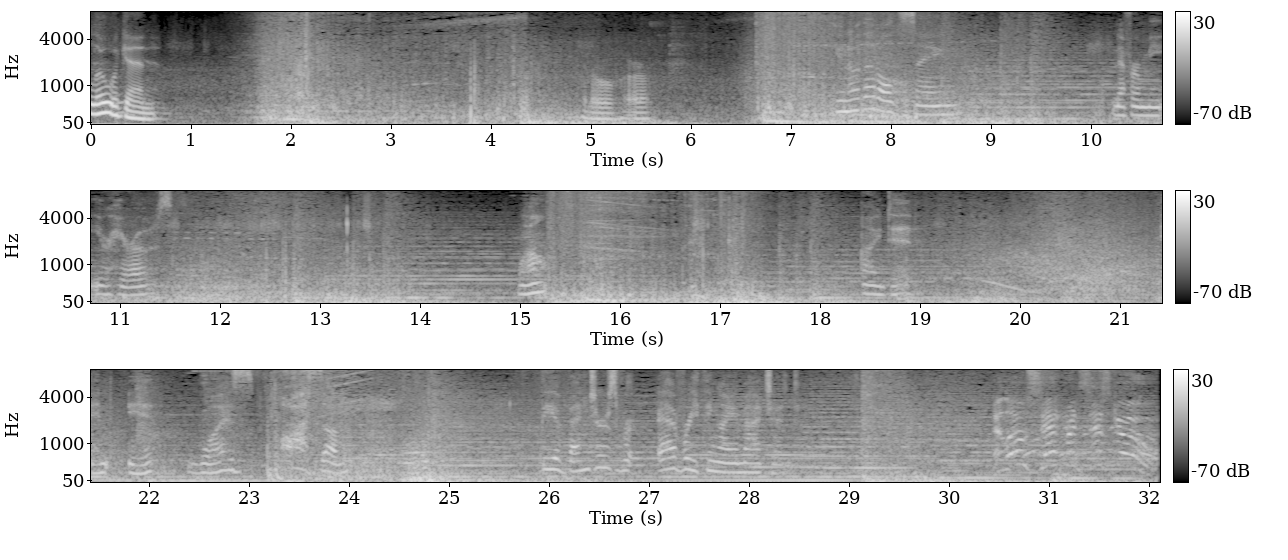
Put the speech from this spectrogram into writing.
Hello again. Hello, hello. You know that old saying, never meet your heroes? Well, I did. And it was awesome! The Avengers were everything I imagined. Hello, San Francisco!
